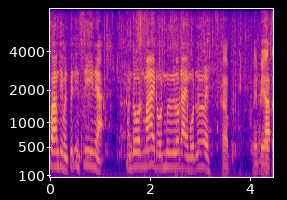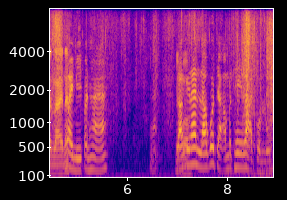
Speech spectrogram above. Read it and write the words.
ฟาร์มที่มันเป็นอินทรีย์เนี่ย มันโดนไม้โดนมือเราได้หมดเลยครับ ไม่เป็นคอับนตรายนะไม่มีปัญหานะอย่าหลังบอกจากนั้นเราก็จะเอามาเทลาดกดหลุม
